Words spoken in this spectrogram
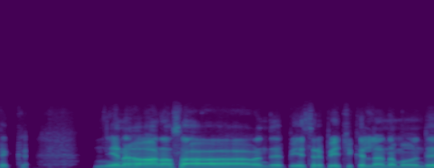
செக் ஏன்னா ஆர் ஆசா வந்து பேசுகிற பேச்சுக்கெல்லாம் நம்ம வந்து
